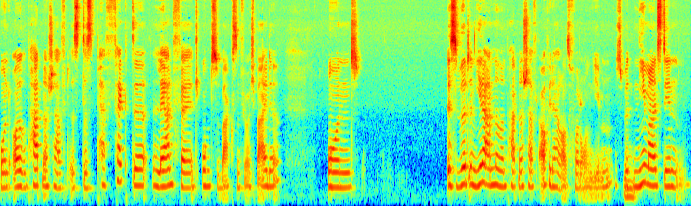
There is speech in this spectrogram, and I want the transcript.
Und eure Partnerschaft ist das perfekte Lernfeld, um zu wachsen für euch beide. Und es wird in jeder anderen Partnerschaft auch wieder Herausforderungen geben. Es wird Mhm. niemals den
